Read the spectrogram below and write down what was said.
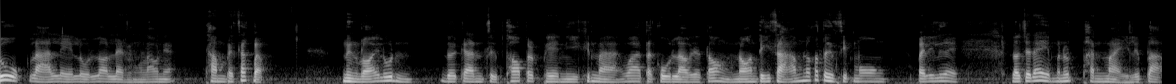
ลูกหลานเหลนหลนหลอนแหลนของเราเนี่ยทำไปสักแบบ 100 รุ่น โดยการสืบทอดประเพณีขึ้นมาว่าตระกูลเราจะต้องนอนตีสามแล้วก็ตื่นสิบโมงไปเรื่อยๆ เราจะได้มนุษย์พันธุ์ใหม่หรือเปล่า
